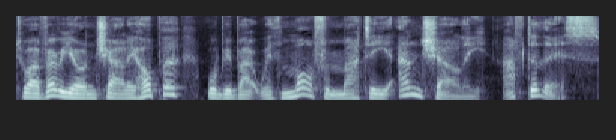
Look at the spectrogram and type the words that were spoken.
to our very own Charlie Hopper. We'll be back with more from Matty and Charlie after this.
